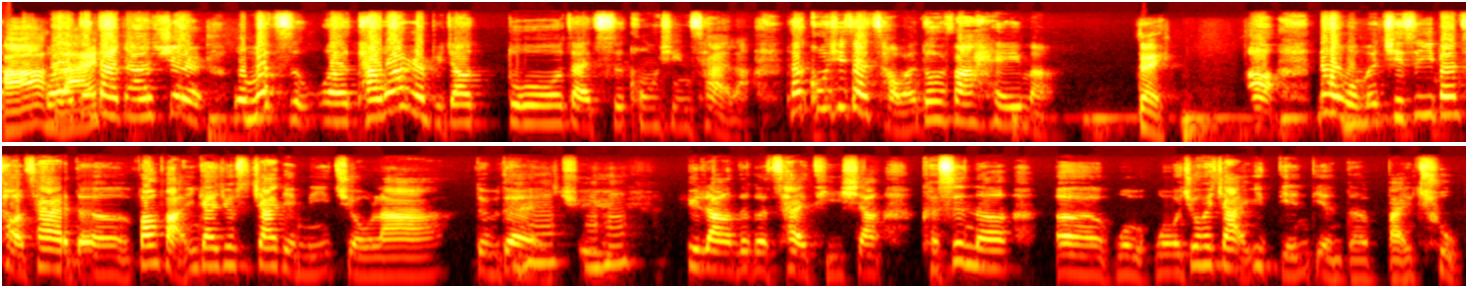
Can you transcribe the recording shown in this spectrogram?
哈，我来跟大家 share，我们只我台湾人比较多在吃空心菜啦，但空心菜炒完都会发黑嘛，对，啊，那我们其实一般炒菜的方法应该就是加点米酒啦，对不对？去去让这个菜提香。可是呢，呃，我我就会加一点点的白醋。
